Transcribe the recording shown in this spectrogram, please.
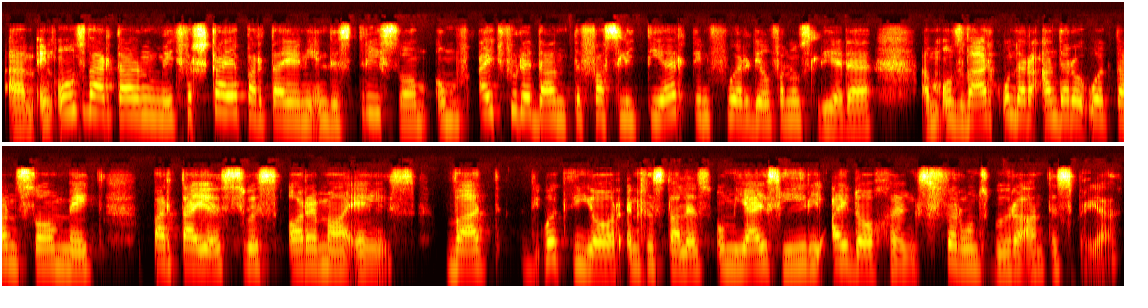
Ehm um, en ons werk dan met verskeie partye in die industrie saam om uitvoere dan te fasiliteer ten voordeel van ons lede. Um, ons werk onder andere ook dan saam met partye soos RMAS wat die, ook die jaar ingestel is om juis hierdie uitdagings vir ons boere aan te spreek.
